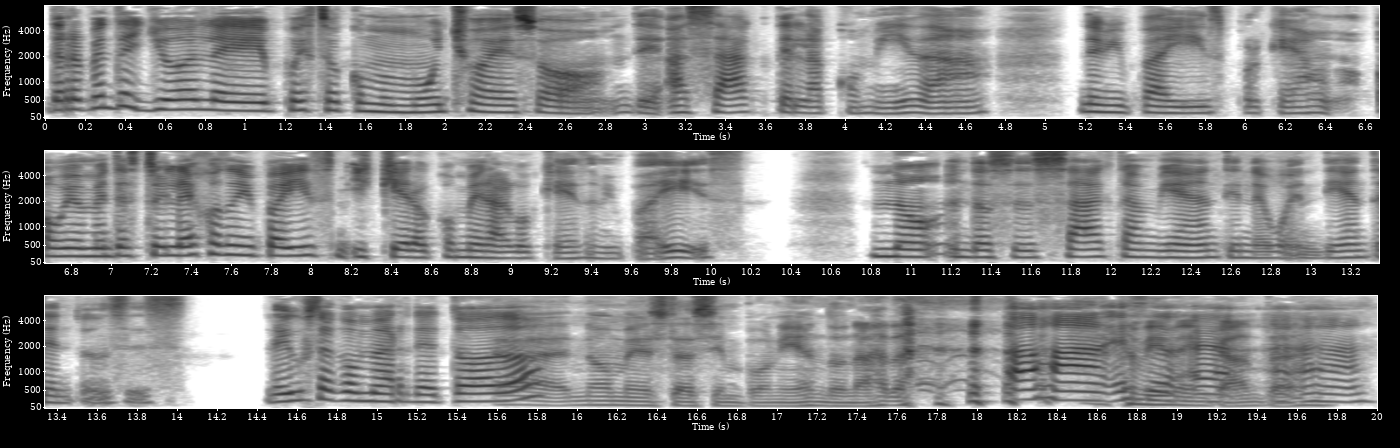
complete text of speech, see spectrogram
de repente yo le he puesto como mucho eso de asac de la comida de mi país, porque ah, obviamente estoy lejos de mi país y quiero comer algo que es de mi país. No, entonces Zack también tiene buen diente, entonces le gusta comer de todo. Ah, no me estás imponiendo nada. Ajá, a eso, mí me ah, encanta. Ajá.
